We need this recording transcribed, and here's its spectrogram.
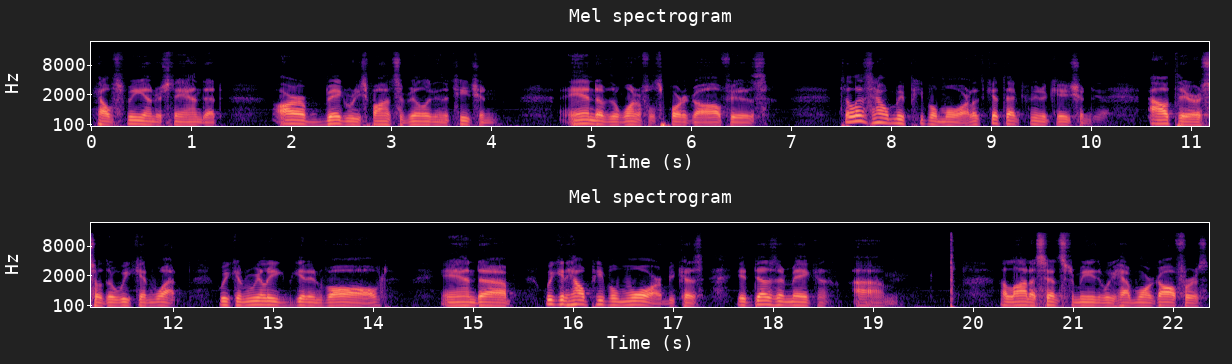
helps me understand that our big responsibility in the teaching and of the wonderful sport of golf is to let's help me people more. Let's get that communication out there so that we can what? We can really get involved and uh, we can help people more because it doesn't make um, a lot of sense to me that we have more golfers,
